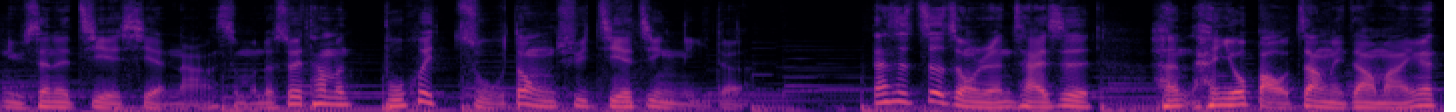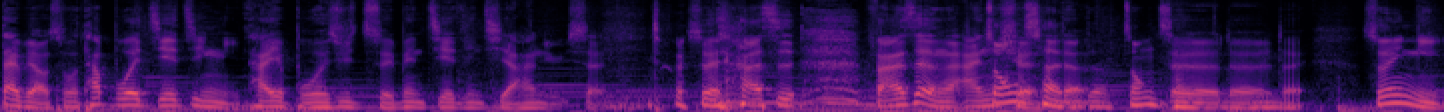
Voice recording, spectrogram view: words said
女生的界限啊什么的，所以他们不会主动去接近你的。但是这种人才是很很有保障，你知道吗？因为代表说他不会接近你，他也不会去随便接近其他女生，所以他是反而是很安全的。忠诚的，忠诚的，对对对对对。所以你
